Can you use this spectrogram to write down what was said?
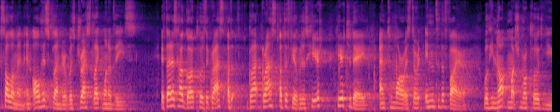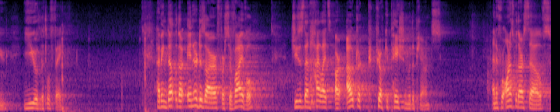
Solomon in all his splendor was dressed like one of these. If that is how God clothes the grass of the, grass of the field, which is here, here today and tomorrow is thrown into the fire, will he not much more clothe you, you of little faith? Having dealt with our inner desire for survival, Jesus then highlights our outer preoccupation with appearance. And if we're honest with ourselves,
